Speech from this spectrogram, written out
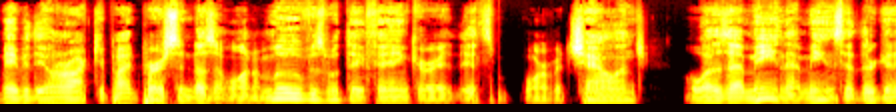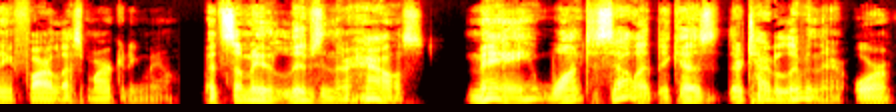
maybe the owner occupied person doesn't want to move is what they think, or it's more of a challenge. Well, what does that mean? That means that they're getting far less marketing mail. But somebody that lives in their house may want to sell it because they're tired of living there or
